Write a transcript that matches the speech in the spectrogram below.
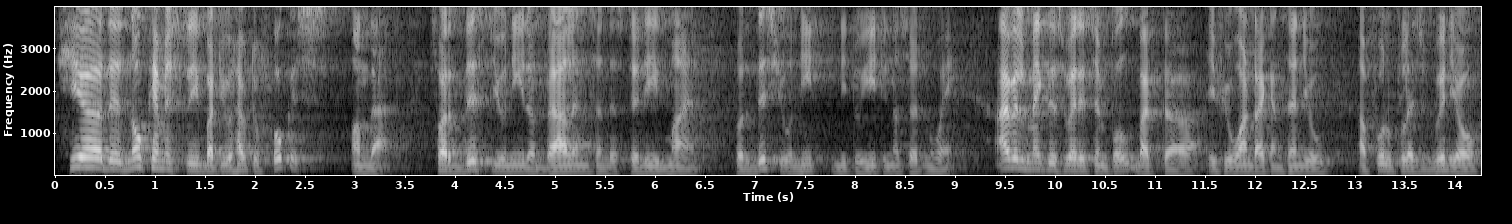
Here there's no chemistry, but you have to focus on that. For this you need a balance and a steady mind. For this you need, need to eat in a certain way. I will make this very simple, but uh, if you want, I can send you a full-fledged video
